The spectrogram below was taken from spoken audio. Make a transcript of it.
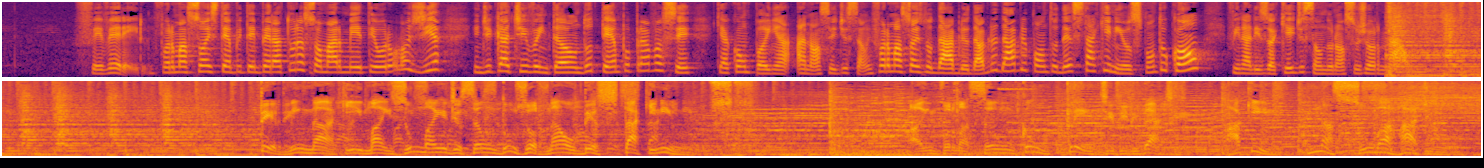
fevereiro. Informações, tempo e temperatura, somar meteorologia, indicativo então do tempo para você que acompanha a nossa edição. Informações no www.destaquenews.com. Finalizo aqui a edição do nosso jornal. Termina aqui mais uma edição do Jornal Destaque News. A informação com credibilidade. Aqui, na sua rádio.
